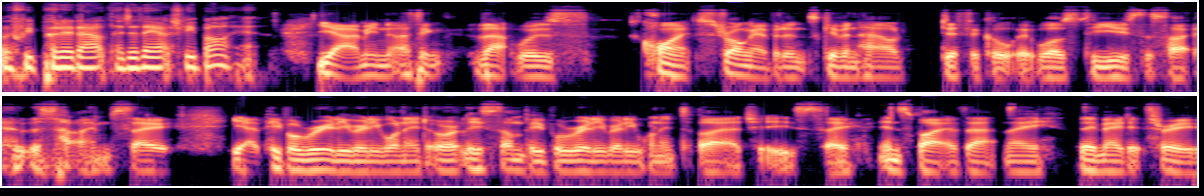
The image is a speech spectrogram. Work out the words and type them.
if we put it out there, do they actually buy it? Yeah, I mean, I think that was quite strong evidence given how difficult it was to use the site at the time. So yeah, people really, really wanted, or at least some people really, really wanted to buy our cheese. So in spite of that, they they made it through.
